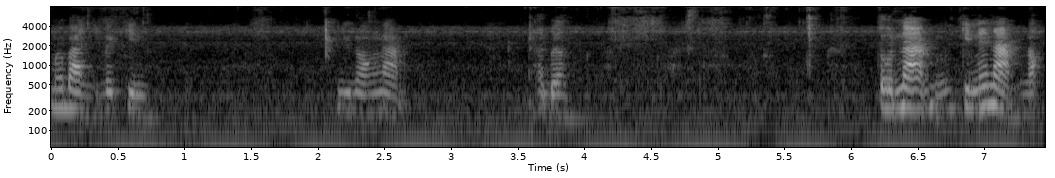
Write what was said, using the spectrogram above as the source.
เมื่อบานจะไปกิน อยู่น้องน้ำเอาเบืองตัวน้ำมันกินได้น้ำเนาะ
